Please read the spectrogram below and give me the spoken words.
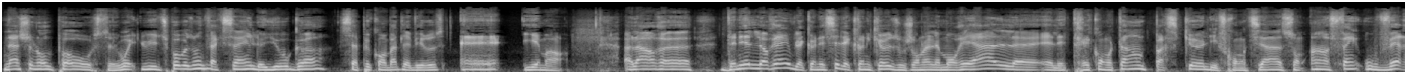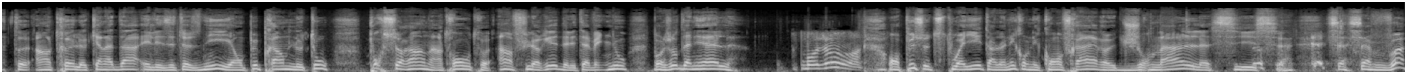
National Post. Oui, lui, tu pas besoin de vaccin. Le yoga, ça peut combattre le virus. Hein, il est mort. Alors, euh, Danielle Lorrain, vous la connaissez, la chroniqueuse au Journal de Montréal, euh, elle est très contente parce que les frontières sont enfin ouvertes entre le Canada et les États-Unis et on peut prendre l'auto pour se rendre, entre autres, en Floride. Elle est avec nous. Bonjour, Danielle. Bonjour. On peut se tutoyer étant donné qu'on est confrères euh, du journal, si ça, ça, ça vous va.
